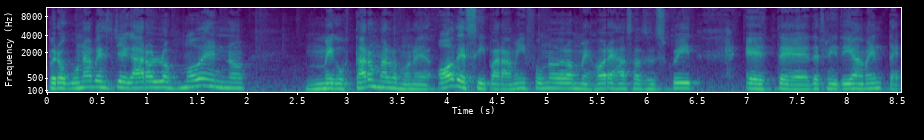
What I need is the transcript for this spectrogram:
Pero una vez llegaron los modernos me gustaron más los monedas. Odyssey para mí fue uno de los mejores Assassin's Creed, este, definitivamente.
